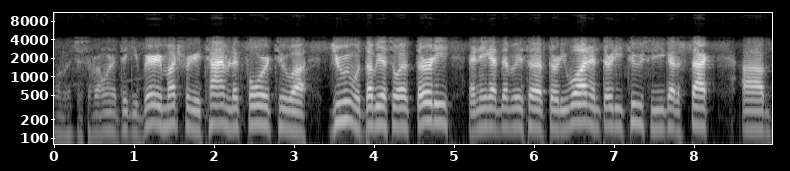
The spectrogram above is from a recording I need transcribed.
Well, Mr. I want to thank you very much for your time. Look forward to uh, June with WSOF 30, and you got WSOF 31 and 32, so you got a stacked um,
